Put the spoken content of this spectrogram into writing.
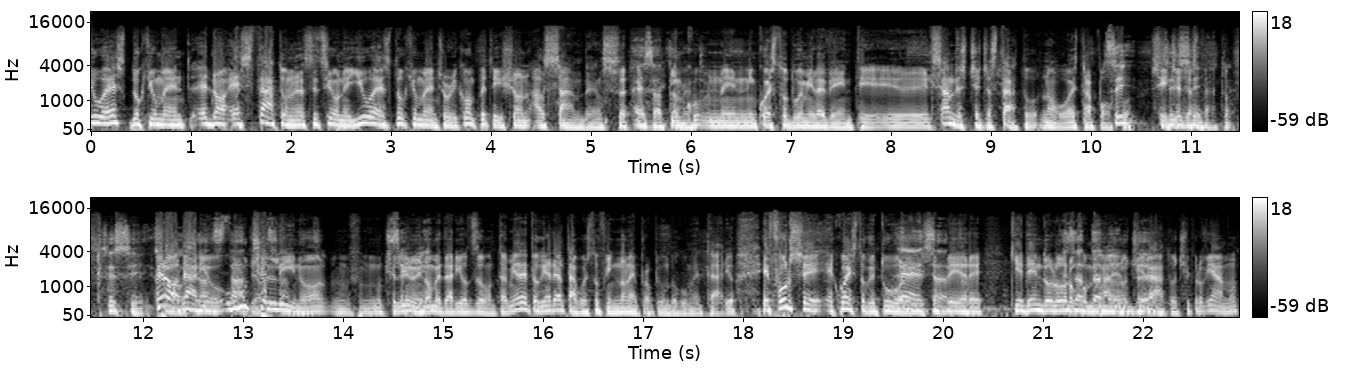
US Document, eh, no, è stato nella sezione US Documentary Competition al Sundance in, in, in questo 2020. Eh, il Sundance c'è già stato? No, o è tra poco? Sì, sì, sì c'è sì. già stato. Sì, sì. Però Sono Dario, un uccellino, un uccellino di nome Dario Zonta, mi ha detto che in realtà questo film non è proprio un documentario. E forse è questo che tu volevi Eh, esatto. sapere chiedendo loro come l'hanno Esattamente. girato. Ci proviamo?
